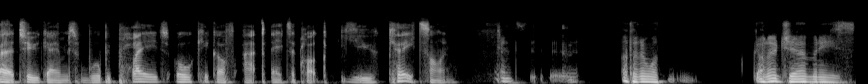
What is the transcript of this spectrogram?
uh, two games will be played or kick off at 8 o'clock UK time. And uh, I don't know what. I know Germany's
